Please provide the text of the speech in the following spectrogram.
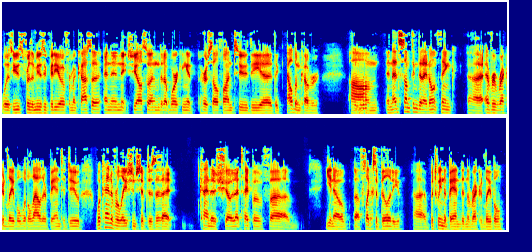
was used for the music video for Mikasa, and then she also ended up working it herself onto the uh, the album cover. Um, and that's something that I don't think uh, every record label would allow their band to do. What kind of relationship does that kind of show? That type of uh, you know uh, flexibility uh, between the band and the record label.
